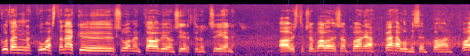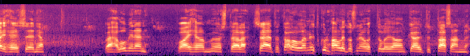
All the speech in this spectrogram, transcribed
Kuten kuvasta näkyy, Suomen talvi on siirtynyt siihen aavistuksen valoisampaan ja vähälumisempaan vaiheeseen. Ja vähäluminen vaihe on myös täällä säätötalolla nyt kun hallitusneuvotteluja on käyty tasan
